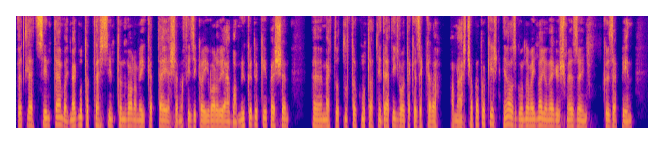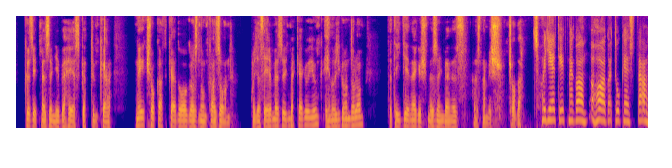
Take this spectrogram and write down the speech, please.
ötletszinten, vagy megmutatás szinten valamelyiket teljesen a fizikai valójában működőképesen meg tudtuk mutatni, de hát így voltak ezekkel a, a más csapatok is. Én azt gondolom, egy nagyon erős mezőny közepén, középmezőnyébe helyezkedtünk el még sokat kell dolgoznunk azon, hogy az élmezőnybe kerüljünk, én úgy gondolom, tehát így erős mezőnyben ez, ez nem is csoda. Hogy élték meg a, a hallgatók ezt a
